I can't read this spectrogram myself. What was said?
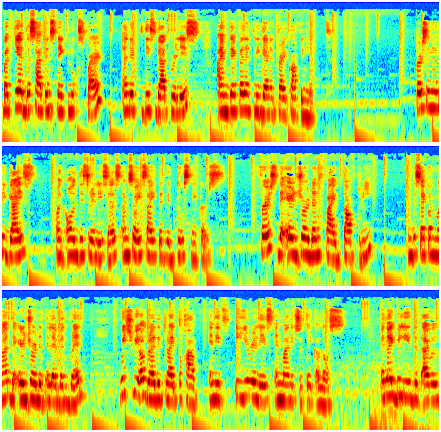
But yeah, the satin snake looks fire. And if this got released, I'm definitely gonna try coughing it. Personally guys, on all these releases, I'm so excited with two sneakers. First, the Air Jordan 5 Top 3. And the second one, the Air Jordan 11 Red, which we already tried to cap in its EU release and managed to take a loss. And I believe that I will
